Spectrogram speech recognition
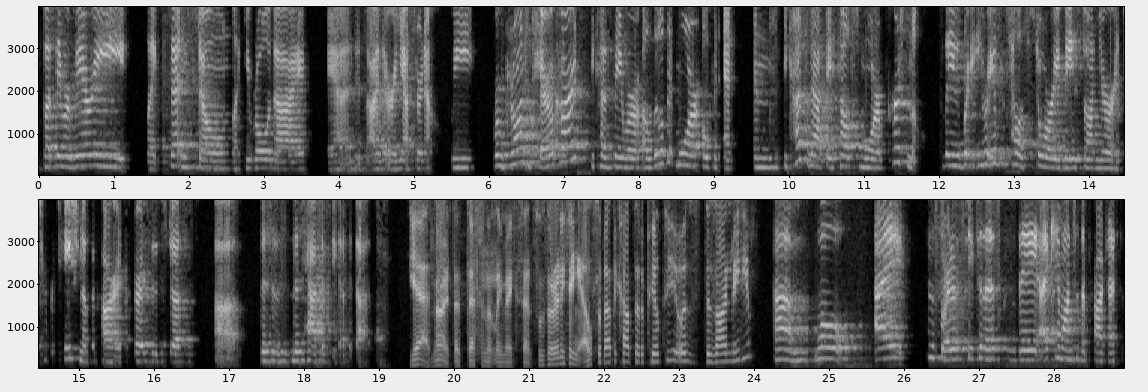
but they were very like set in stone. Like you roll a die and it's either a yes or no. We were drawn to tarot cards because they were a little bit more open ended, and because of that, they felt more personal. So they were, you were able to tell a story based on your interpretation of the cards versus just uh, this is this happens because it does. Yeah, no, that definitely makes sense. Was there anything else about the cards that appealed to you as design medium? Um, well, I can sort of speak to this because they I came onto the project a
